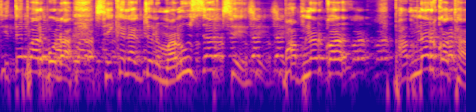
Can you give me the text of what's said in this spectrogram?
যেতে পারব না। সেখানে একজন মানুষ যাচ্ছে, ভাবনার ভাবনার কথা।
